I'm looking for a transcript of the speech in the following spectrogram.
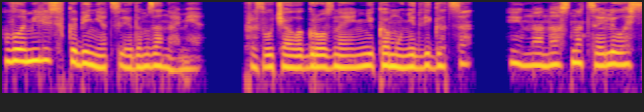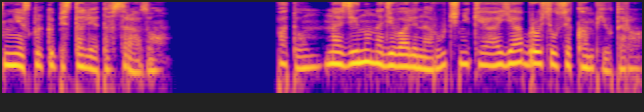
вломились в кабинет следом за нами. Прозвучало грозное «никому не двигаться», и на нас нацелилось несколько пистолетов сразу. Потом на Зину надевали наручники, а я бросился к компьютеру.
